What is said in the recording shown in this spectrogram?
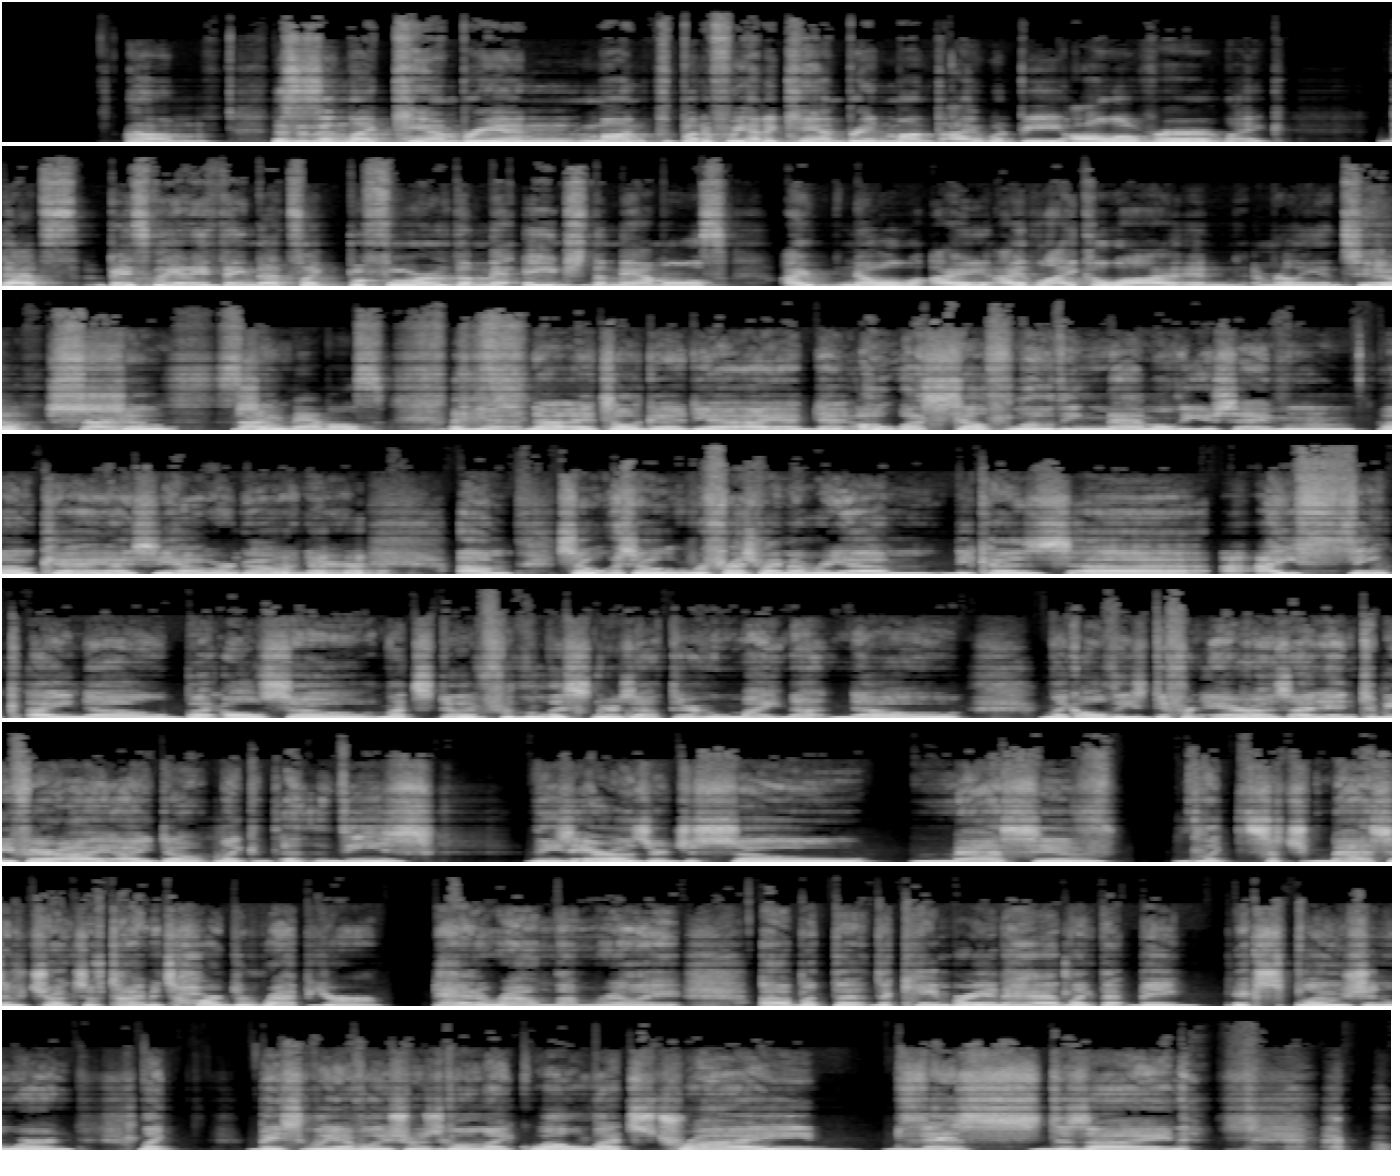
Um, this isn't like Cambrian month, but if we had a Cambrian month, I would be all over like that's basically anything that's like before the ma- age the mammals. I know I I like a lot and I'm really into. Sorry, So- sorry, so- mammals. yeah, no, it's all good. Yeah, I, I oh, a self-loathing mammal, you say? Hmm. Okay, I see how we're going here. um, so so refresh my memory, um, because uh, I think I know, but also let's do it for the listeners out there who might not know, like all these different eras. And, and to be fair, I I don't like th- these these eras are just so massive like such massive chunks of time. It's hard to wrap your head around them really. Uh, but the, the Cambrian had like that big explosion where like basically evolution was going like, well, let's try this design.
